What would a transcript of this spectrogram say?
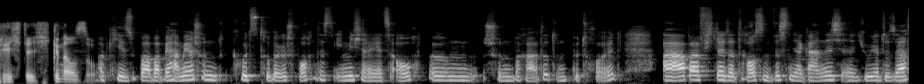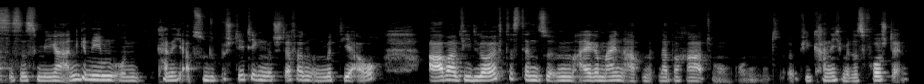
Richtig, genau so. Okay, super. Aber wir haben ja schon kurz drüber gesprochen, dass ihr mich ja jetzt auch ähm, schon beratet und betreut. Aber viele da draußen wissen ja gar nicht, äh, Julia, du sagst, es ist mega angenehm und kann ich absolut bestätigen mit Stefan und mit dir auch. Aber wie läuft es denn so im Allgemeinen ab mit einer Beratung und äh, wie kann ich mir das vorstellen?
